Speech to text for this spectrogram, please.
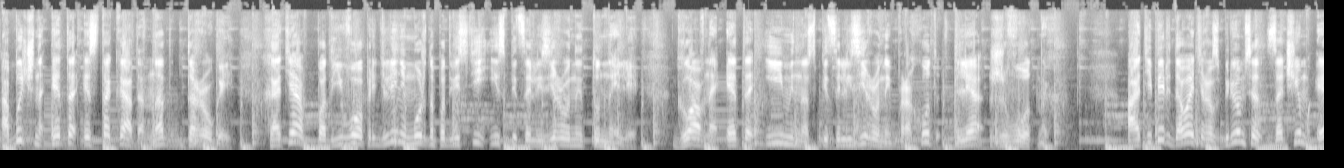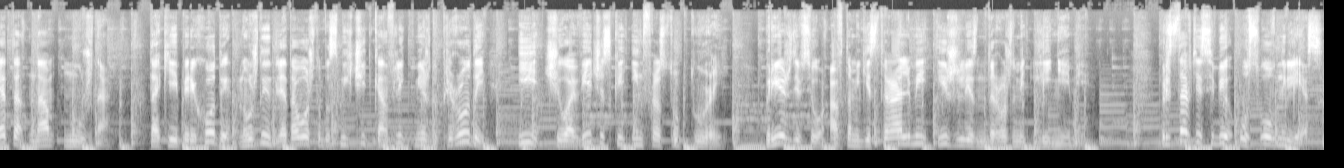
Обычно это эстакада над дорогой, хотя под его определением можно подвести и специализированные туннели. Главное, это именно специализированный проход для животных. А теперь давайте разберемся, зачем это нам нужно. Такие переходы нужны для того, чтобы смягчить конфликт между природой и человеческой инфраструктурой, прежде всего автомагистралями и железнодорожными линиями. Представьте себе условный лес,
